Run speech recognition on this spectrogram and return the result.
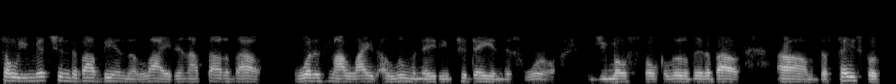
So you mentioned about being the light, and I thought about what is my light illuminating today in this world. You most spoke a little bit about um, the Facebook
